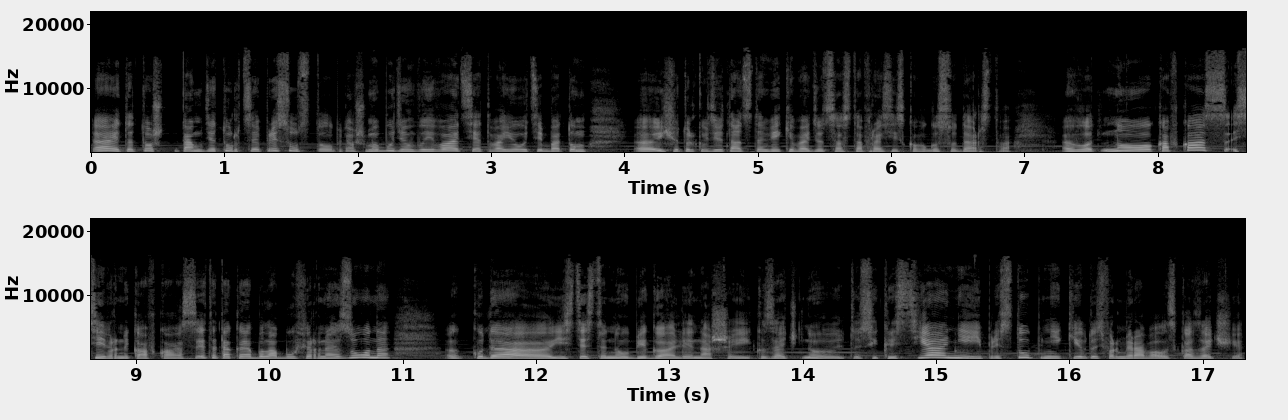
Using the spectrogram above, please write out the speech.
да, это то, что там, где Турция присутствовала, потому что мы будем воевать и отвоевывать, и Батум э, еще только в 19 веке войдет в состав российского государства. Вот. Но Кавказ, Северный Кавказ, это такая была буферная зона, э, куда, естественно, убегали наши и казач... ну, то есть и крестьяне, и преступники, то есть формировалось казачье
